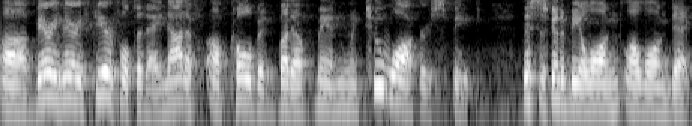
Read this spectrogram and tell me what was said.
uh, very, very fearful today, not of, of COVID, but of man, when two walkers speak, this is going to be a long, a long day.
